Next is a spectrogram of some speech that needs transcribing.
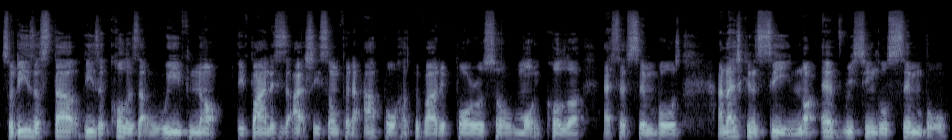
So these are style, these are colors that we've not defined. This is actually something that Apple has provided for us. So multicolor SF symbols. And as you can see, not every single symbol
